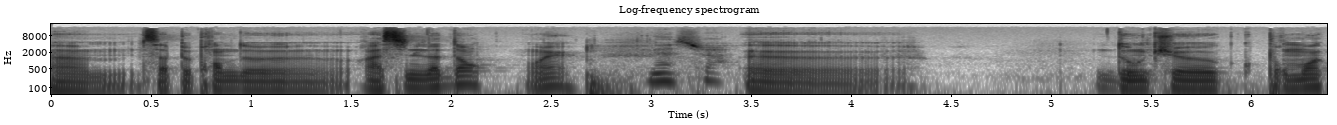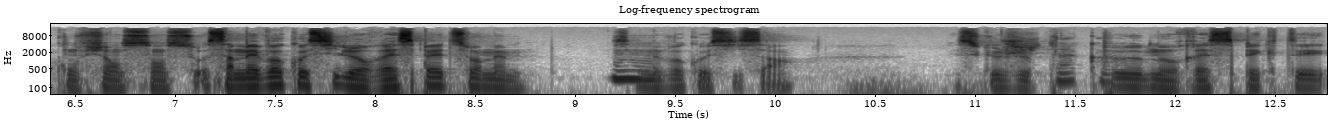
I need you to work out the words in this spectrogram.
Euh, ça peut prendre racine là-dedans, ouais. Bien sûr. Euh, donc euh, pour moi, confiance en soi, ça m'évoque aussi le respect de soi-même. Ça Mhm. m'évoque aussi ça. Est-ce que je peux me respecter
